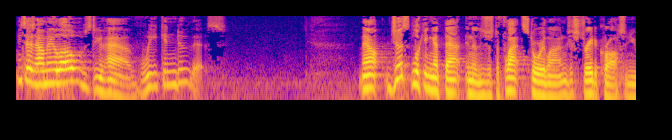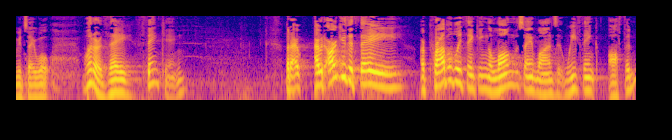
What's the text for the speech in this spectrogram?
He says, How many loaves do you have? We can do this. Now, just looking at that in a, just a flat storyline, just straight across, and you would say, well, what are they thinking? But I, I would argue that they are probably thinking along the same lines that we think often,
